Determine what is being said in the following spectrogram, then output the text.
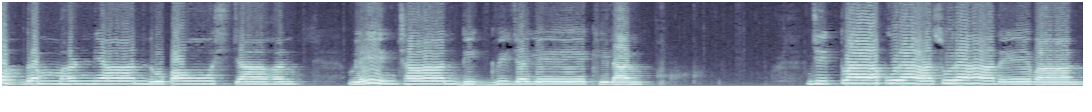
अब्रह्मण्यान् नृपंश्चाहन् म्लेच्छान् दिग्विजयेऽखिलान्। जित्वा पुरासुरा देवान्।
